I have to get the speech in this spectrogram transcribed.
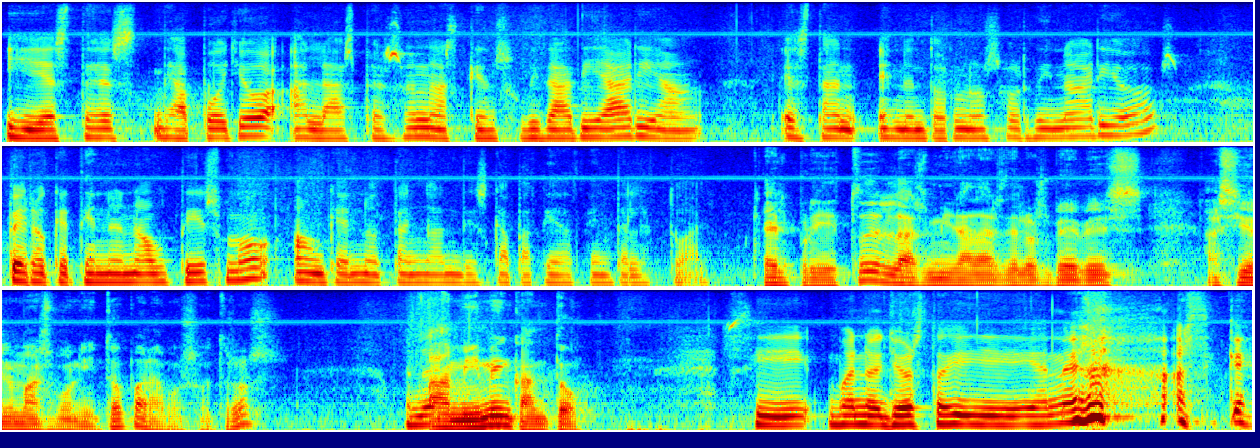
Y este es de apoyo a las personas que en su vida diaria están en entornos ordinarios, pero que tienen autismo, aunque no tengan discapacidad intelectual. ¿El proyecto de las miradas de los bebés ha sido el más bonito para vosotros? A mí me encantó. Sí, bueno, yo estoy en él, así que...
